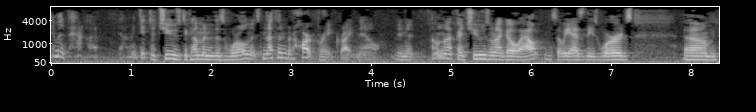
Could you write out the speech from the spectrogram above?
him and I don't get to choose to come into this world, and it's nothing but heartbreak right now. And it, I'm not going to choose when I go out. And so he has these words. Um,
